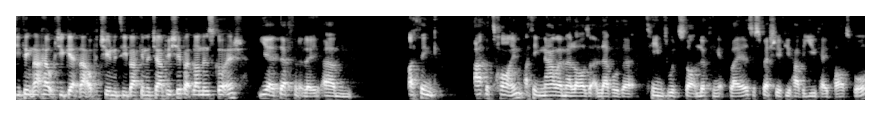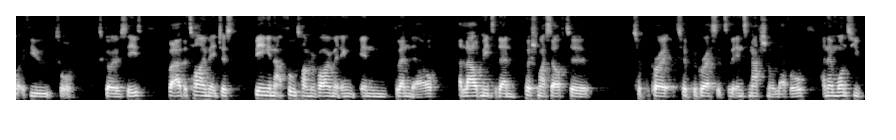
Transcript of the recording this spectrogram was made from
Do you think that helped you get that opportunity back in the championship at London Scottish? Yeah, definitely. Um, I think at the time, I think now MLR's at a level that teams would start looking at players, especially if you have a UK passport, if you sort of to go overseas. But at the time, it just being in that full time environment in, in Glendale allowed me to then push myself to to progress to progress it to the international level. And then once you've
